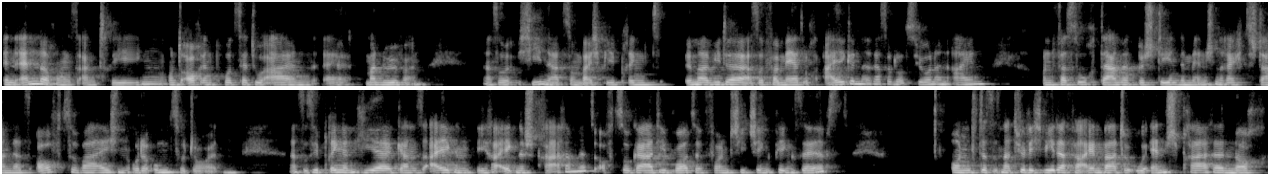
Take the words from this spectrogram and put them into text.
in Änderungsanträgen und auch in prozeduralen äh, Manövern. Also China zum Beispiel bringt immer wieder, also vermehrt auch eigene Resolutionen ein und versucht damit bestehende Menschenrechtsstandards aufzuweichen oder umzudeuten. Also sie bringen hier ganz eigen ihre eigene Sprache mit, oft sogar die Worte von Xi Jinping selbst. Und das ist natürlich weder vereinbarte UN-Sprache noch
